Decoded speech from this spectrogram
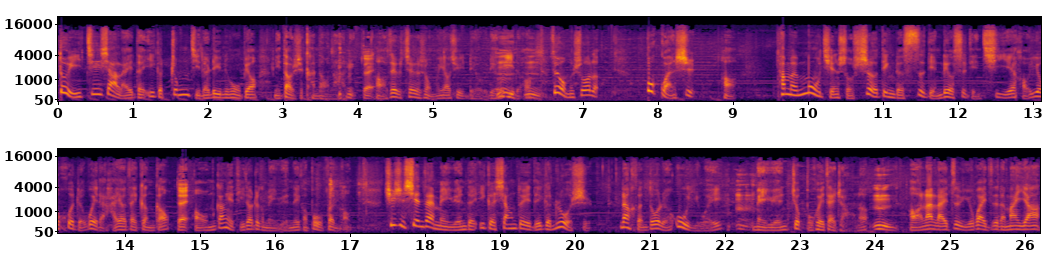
对于接下来的一个终极的利率目标，你到底是看到哪里？对，好，这个这个是我们要去留留意的哦。嗯，所以我们说了，不管是好，他们目前所设定的四点六、四点七也好，又或者未来还要再更高，对，好，我们刚刚也提到这个美元的一个部分哦。其实现在美元的一个相对的一个弱势。让很多人误以为美元就不会再涨了。嗯，好，那来自于外资的卖压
